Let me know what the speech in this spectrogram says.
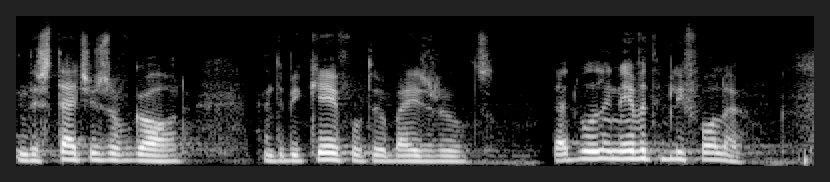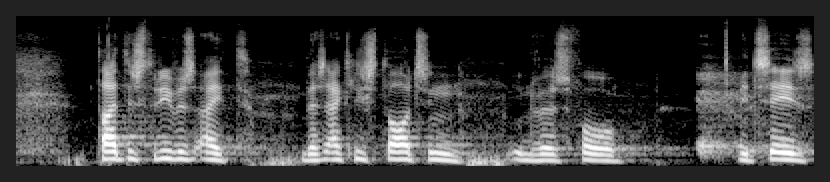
in the statutes of God and to be careful to obey his rules. That will inevitably follow. Titus 3, verse 8. This actually starts in, in verse 4. It says,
